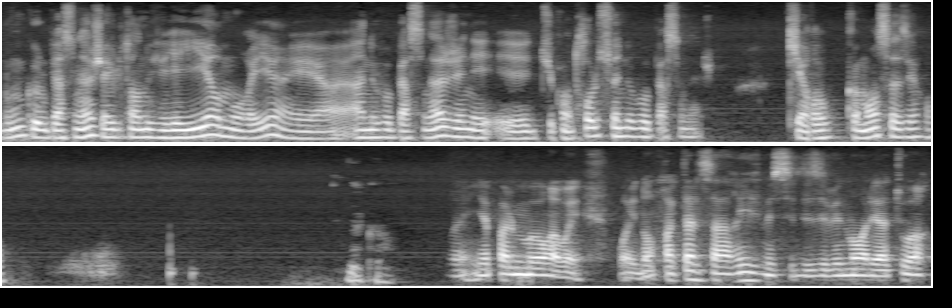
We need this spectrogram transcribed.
Donc le personnage a eu le temps de vieillir, mourir, et euh, un nouveau personnage est né. Et tu contrôles ce nouveau personnage, qui recommence à zéro. D'accord. Il n'y a pas le mort. Ah ouais. ouais. Dans Fractal, ça arrive, mais c'est des événements aléatoires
